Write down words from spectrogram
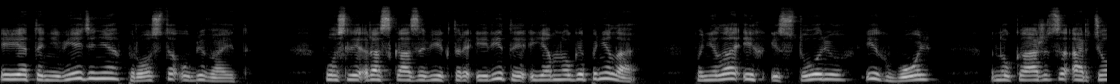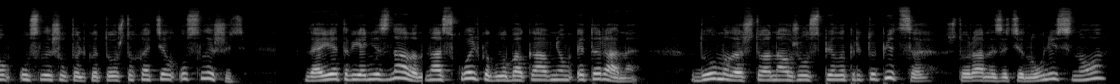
и это неведение просто убивает. После рассказа Виктора и Риты я многое поняла. Поняла их историю, их боль. Но, кажется, Артем услышал только то, что хотел услышать. До этого я не знала, насколько глубока в нем эта рана. Думала, что она уже успела притупиться, что раны затянулись, но...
